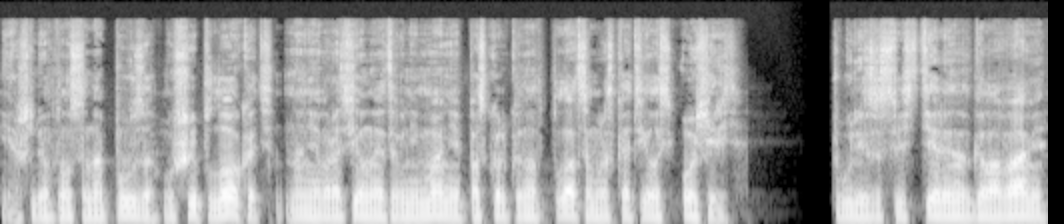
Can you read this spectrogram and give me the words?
Я шлепнулся на пузо, ушиб локоть, но не обратил на это внимания, поскольку над плацем раскатилась очередь. Пули засвистели над головами,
